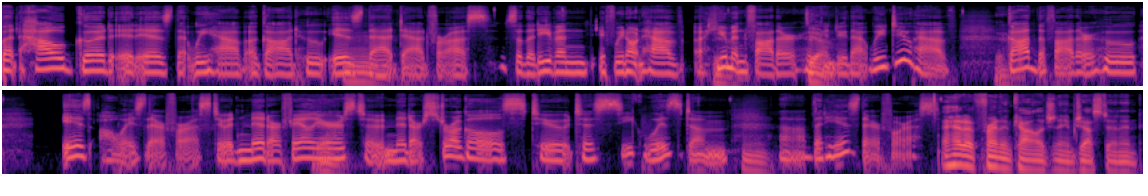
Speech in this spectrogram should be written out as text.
But how good it is that we have a God who is that dad for us, so that even if we don't have a human father who Yeah. can do that, we do have God the Father who is always there for us to admit our failures, to admit our struggles, to to seek wisdom. Uh, that He is there for us. I had a friend in college named Justin, and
